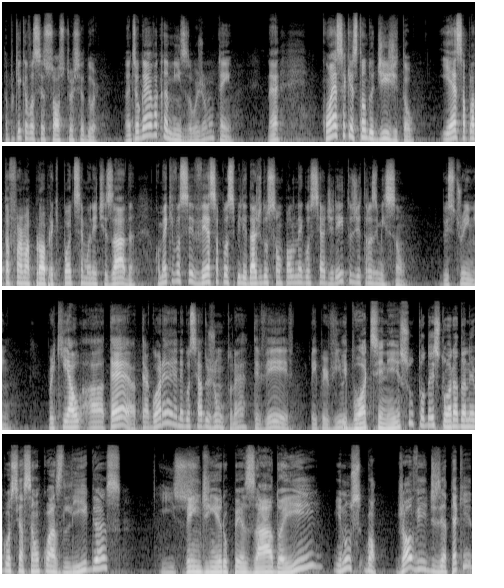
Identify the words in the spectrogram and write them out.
Então por que, que eu vou ser sócio torcedor? Antes eu ganhava camisa, hoje eu não tenho. Né? Com essa questão do digital e essa plataforma própria que pode ser monetizada, como é que você vê essa possibilidade do São Paulo negociar direitos de transmissão do streaming? Porque ao, até, até agora é negociado junto, né? TV, pay-per-view e, e bote-se nisso toda a história da negociação com as ligas. Isso. Vem dinheiro pesado aí e não... Bom, já ouvi dizer até que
